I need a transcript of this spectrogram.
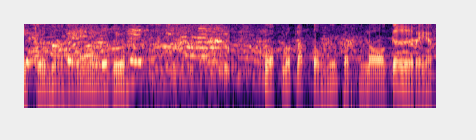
่ เด็กๆเริ่มมากันแล้วเริ่มพวกรถรับส่งนี่ก็รอเกอร์ไปครับ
